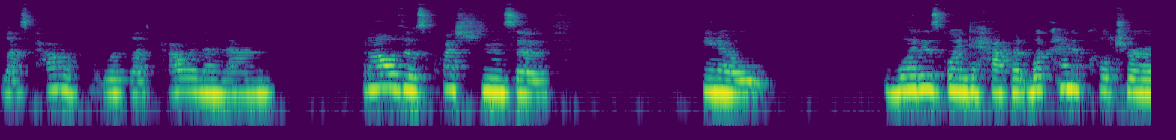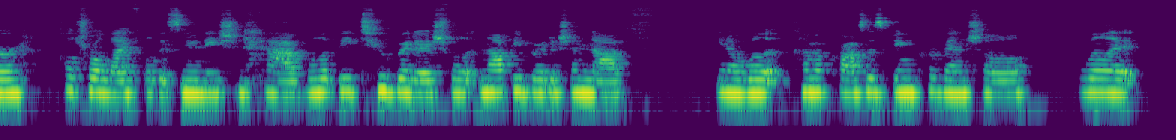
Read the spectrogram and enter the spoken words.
less powerful with less power than them. But all of those questions of, you know, what is going to happen? What kind of culture, cultural life will this new nation have? Will it be too British? Will it not be British enough? You know, will it come across as being provincial? Will it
